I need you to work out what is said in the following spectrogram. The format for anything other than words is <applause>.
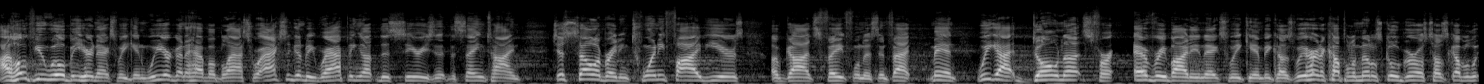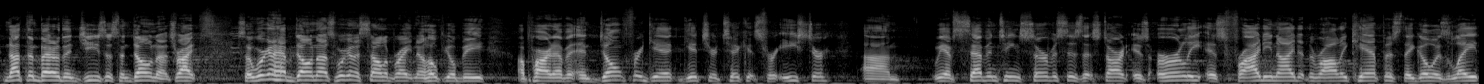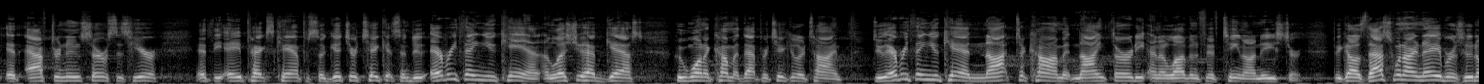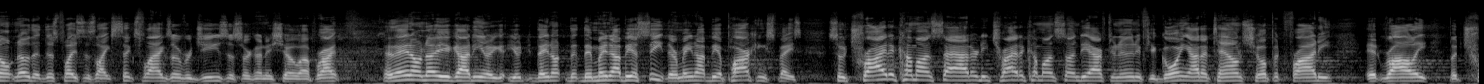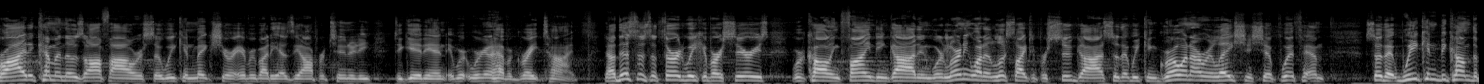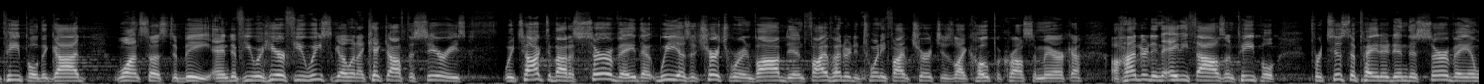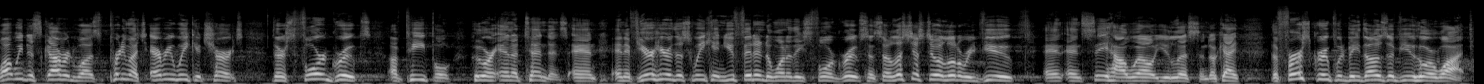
I hope you will be here next week, and we are going to have a blast. We're actually going to be wrapping up this series and at the same time, just celebrating 25 years of God's faithfulness. In fact, man, we got donuts for everybody next weekend because we heard a couple of middle school girls tell us a couple of nothing better than Jesus and donuts, right? So we're going to have donuts. We're going to celebrate, and I hope you'll be a part of it. And don't forget, get your tickets for Easter. Um, we have 17 services that start as early as Friday night at the Raleigh campus. They go as late at afternoon services here at the Apex campus. So get your tickets and do everything you can, unless you have guests who want to come at that particular time. Do everything you can not to come at 9:30 and 11:15 on Easter, because that's when our neighbors who don't know that this place is like Six Flags over Jesus are going to show up, right? and they don't know you got, you know, you, they don't, there may not be a seat, there may not be a parking space. So try to come on Saturday, try to come on Sunday afternoon. If you're going out of town, show up at Friday at Raleigh, but try to come in those off hours so we can make sure everybody has the opportunity to get in. We're, we're going to have a great time. Now, this is the third week of our series we're calling Finding God, and we're learning what it looks like to pursue God so that we can grow in our relationship with Him so that we can become the people that God wants us to be. And if you were here a few weeks ago when I kicked off the series, we talked about a survey that we as a church were involved in 525 churches like Hope across America, 180,000 people participated in this survey. And what we discovered was pretty much every week at church, there's four groups of people who are in attendance. And, and if you're here this weekend, you fit into one of these four groups. And so let's just do a little review and, and see how well you listened, okay? The first group would be those of you who are what?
